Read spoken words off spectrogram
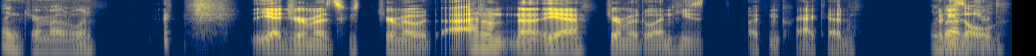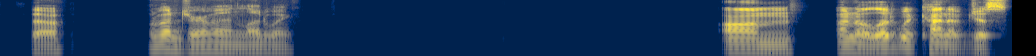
I think Jerma would win. yeah, Jerma's Jerma. would- I I don't know. Yeah, Jerma would win. He's fucking crackhead, What but he's about Ger- old. So, What about Jerma and Ludwig? um, I don't know. Ludwig kind of just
